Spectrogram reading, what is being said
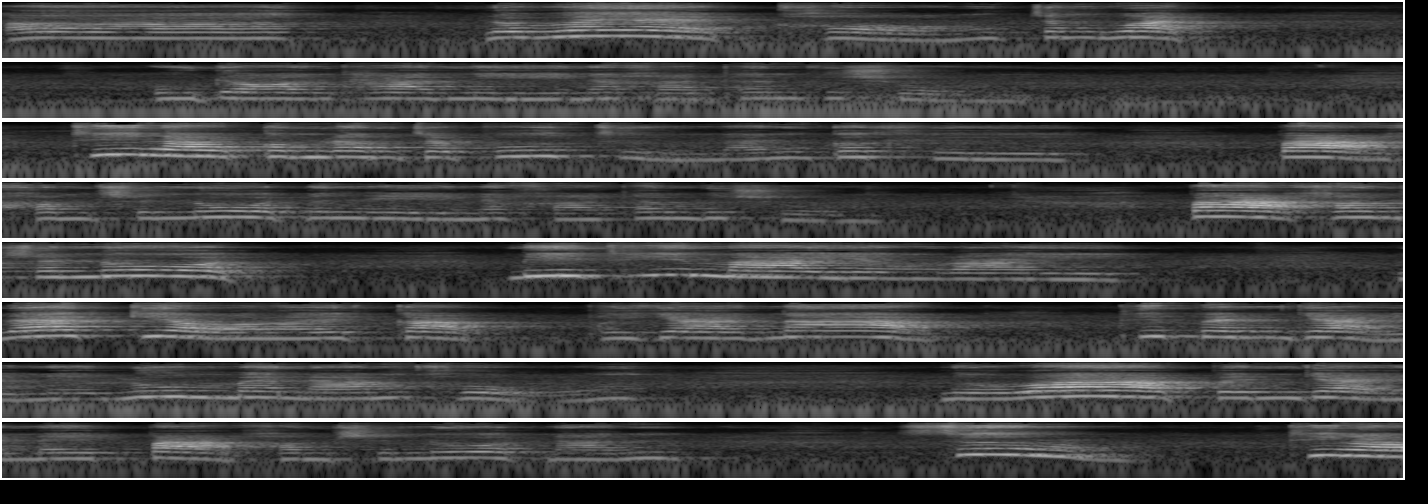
เอ่อ ละแวกของจังหวัดอุดรธานีนะคะท่านผู้ชม ที่เรากำลังจะพูดถึงนั้นก็คือ ป่าคำชะโนดนั่นเองนะคะท่านผู้ชม ป่าคำชะโนดมีที่มาอย่างไร และเกี่ยวอะไรกับพญานาคที่เป็นใหญ่ในลุ่มแม่น้ำโขง หรือว่าเป็นใหญ่ในป่าคำชะโนดนั้น ซึ่งที่เรา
